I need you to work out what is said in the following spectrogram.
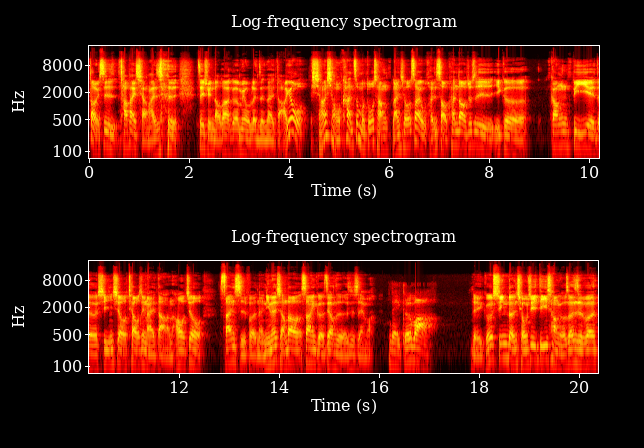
到底是他太强，还是这群老大哥没有认真在打？因为我想想，我看这么多场篮球赛，我很少看到就是一个。刚毕业的新秀跳进来打，然后就三十分呢？你能想到上一个这样子的人是谁吗？磊哥吧。磊哥新人球季第一场有三十分。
